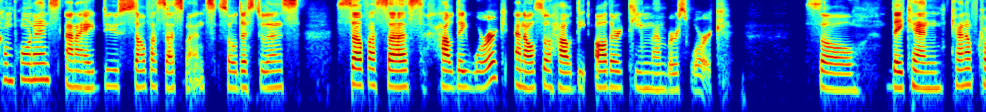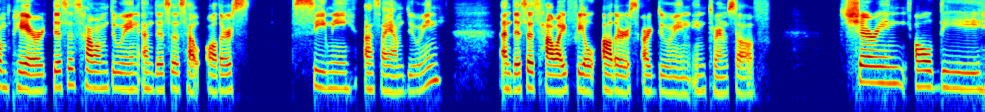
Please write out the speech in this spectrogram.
components and I do self-assessments. So the students self-assess how they work and also how the other team members work. So they can kind of compare this is how I'm doing and this is how others see me as I am doing. And this is how I feel others are doing in terms of sharing all the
